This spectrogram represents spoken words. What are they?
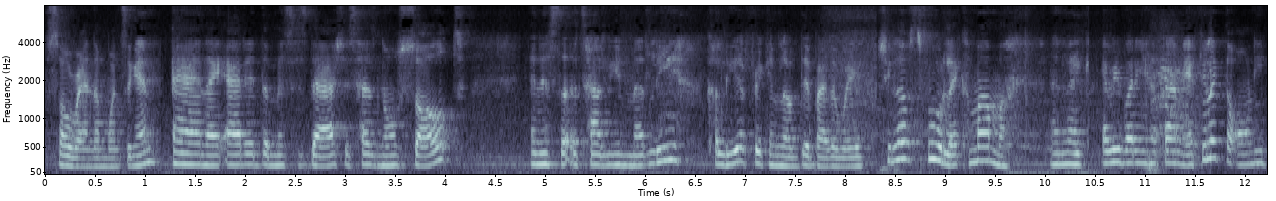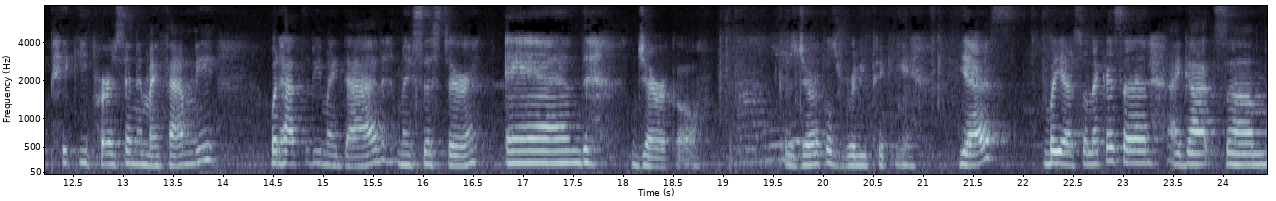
So random once again. And I added the Mrs. Dash. This has no salt and it's the Italian medley. Kalia freaking loved it by the way. She loves food like her mama and like everybody in her family. I feel like the only picky person in my family would have to be my dad, my sister, and Jericho. Because Jericho's really picky. Yes? but yeah so like i said i got some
